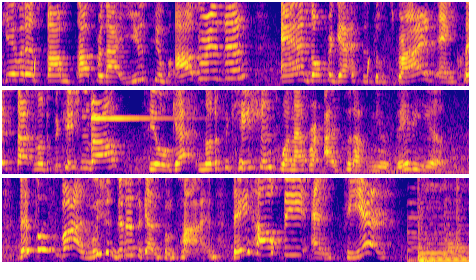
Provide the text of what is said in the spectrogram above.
give it a thumbs up for that YouTube algorithm. And don't forget to subscribe and click that notification bell so you'll get notifications whenever I put up new videos. This was fun. We should do this again sometime. Stay healthy and fierce.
